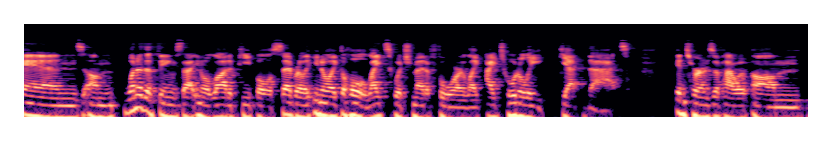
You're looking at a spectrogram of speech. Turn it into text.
and um, one of the things that you know a lot of people said were like, you know, like the whole light switch metaphor. Like I totally get that in terms of how um,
